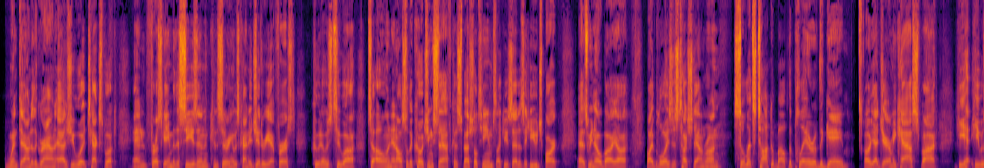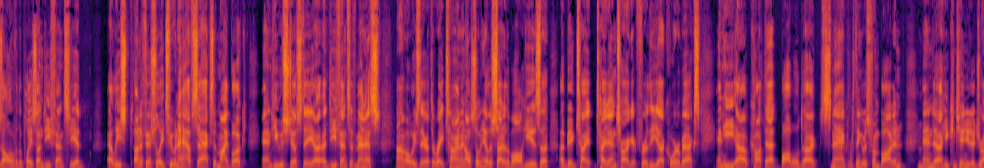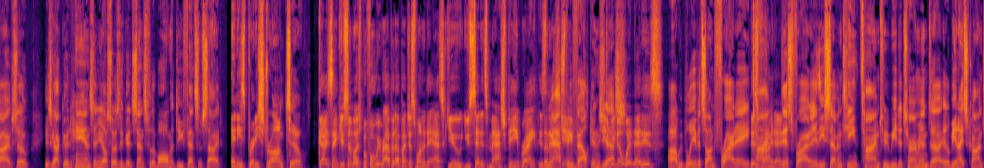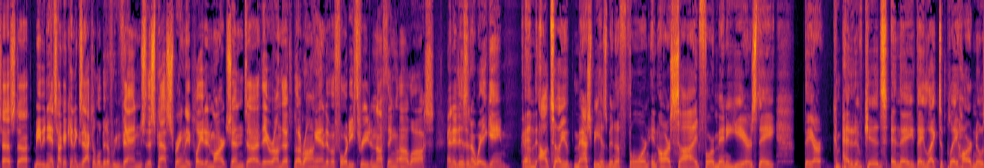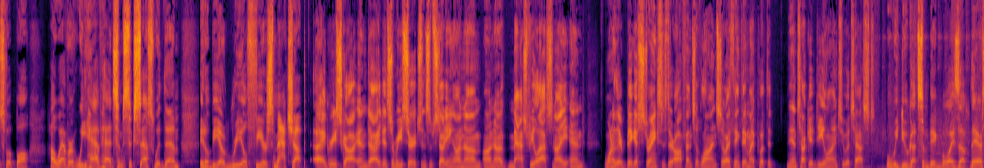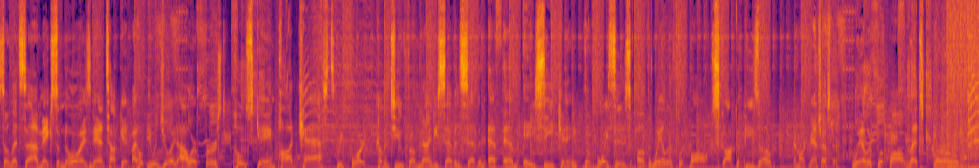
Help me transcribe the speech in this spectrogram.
went down to the ground as you would, textbook. And first game of the season, considering it was kind of jittery at first, kudos to uh, to Owen and also the coaching staff because special teams, like you said, is a huge part, as we know by uh, by Bloys' touchdown run. So let's talk about the player of the game. Oh yeah, Jeremy Casp. Uh, he he was all over the place on defense. He had at least unofficially two and a half sacks in my book, and he was just a, a defensive menace, um, always there at the right time. And also on the other side of the ball, he is a, a big tight tight end target for the uh, quarterbacks, and he uh, caught that bobbled uh, snag. I think it was from Baden, mm-hmm. and uh, he continued to drive. So he's got good hands, and he also has a good sense for the ball on the defensive side. And he's pretty strong too. Guys, thank you so much. Before we wrap it up, I just wanted to ask you. You said it's Mashpee, right? Is the, the Mashpee game? Falcons? Yes. Do we know when that is? Uh, we believe it's on Friday. This time, Friday. This Friday, the seventeenth. Time to be determined. Uh, it'll be a nice contest. Uh, maybe Nantucket can exact a little bit of revenge. This past spring, they played in March, and uh, they were on the, the wrong end of a forty-three to nothing uh, loss. And it is an away game. Got and it. I'll tell you, Mashpee has been a thorn in our side for many years. They they are competitive kids and they, they like to play hard nosed football. However, we have had some success with them. It'll be a real fierce matchup. I agree, Scott. And uh, I did some research and some studying on um, on uh, Mashpee last night, and one of their biggest strengths is their offensive line. So I think they might put the Nantucket D line to a test. Well, we do got some big boys up there, so let's uh, make some noise, Nantucket. I hope you enjoyed our first post game podcast report coming to you from 97.7 FM ACK. The voices of Whaler football, Scott Capizzo and Mark Manchester. Whaler football, let's go.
